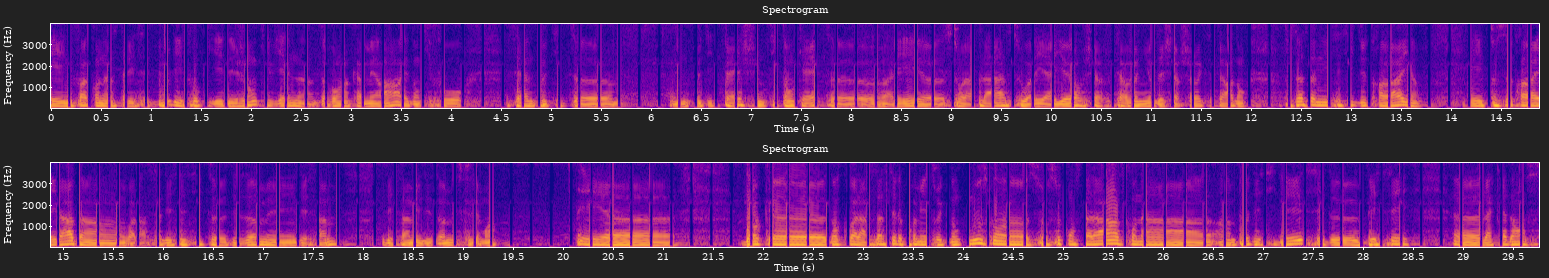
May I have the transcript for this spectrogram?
Et une fois qu'on a installé cette bulle, il faut qu'il y ait des gens qui viennent devant la caméra, et donc il faut faire une petite... euh, une petite pêche, une petite enquête, euh, aller euh, sur la place ou aller ailleurs, faire venir des chercheurs, etc. Donc tout ça, ça nécessite du travail. Et tout ce travail-là, ben voilà, ça nécessite des hommes et des femmes, des femmes et des hommes, excusez-moi. Et donc, donc voilà, ça c'est le premier truc. Donc nous, sur ce constat-là, ce qu'on a un peu décidé, c'est de baisser la cadence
